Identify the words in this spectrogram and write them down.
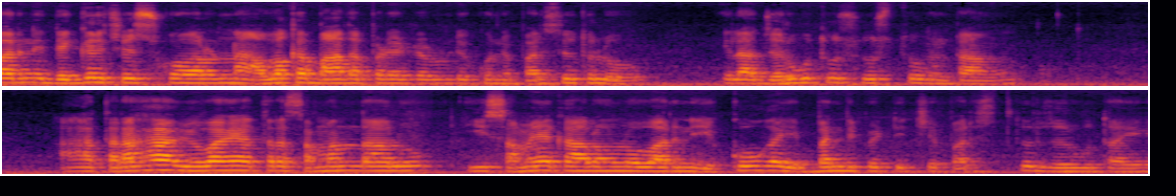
వారిని దగ్గర చేసుకోవాలన్న అవక బాధపడేటటువంటి కొన్ని పరిస్థితులు ఇలా జరుగుతూ చూస్తూ ఉంటాము. ఆ తరహా వివాహేతర సంబంధాలు ఈ సమయకాలంలో వారిని ఎక్కువగా ఇబ్బంది పెట్టించే పరిస్థితులు జరుగుతాయి.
